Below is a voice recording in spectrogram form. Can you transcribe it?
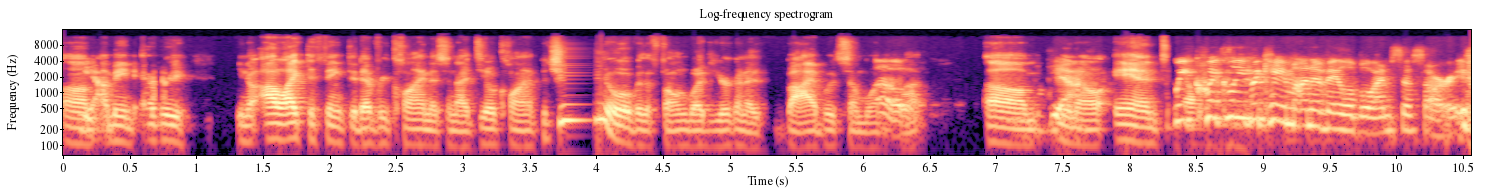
Um, Yeah. I mean, every you know, I like to think that every client is an ideal client, but you know over the phone whether you're going to vibe with someone. Oh, or not. Um, yeah. you know, and We uh, quickly became unavailable. I'm so sorry.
